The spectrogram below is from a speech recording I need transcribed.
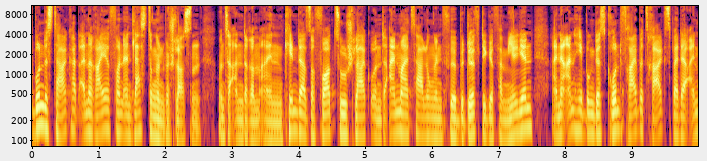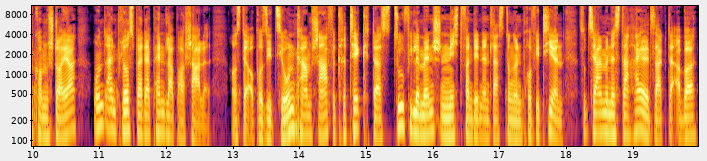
Bundestag hat eine Reihe von Entlastungen beschlossen, unter anderem einen Kindersofortzuschlag und Einmalzahlungen für bedürftige Familien, eine Anhebung des Grundfreibetrags bei der Einkommensteuer und ein Plus bei der Pendlerpauschale. Aus der Opposition kam scharfe Kritik, dass zu viele Menschen nicht von den Entlastungen profitieren. Sozialminister Heil sagte aber,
